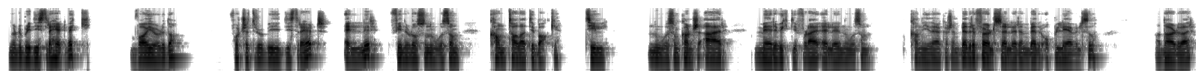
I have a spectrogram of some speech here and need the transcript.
når du blir distrahert vekk, hva gjør du da? Fortsetter du å bli distrahert, eller finner du også noe som kan ta deg tilbake til noe som kanskje er mer viktig for deg, eller noe som kan gi deg kanskje en bedre følelse eller en bedre opplevelse av der du er.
